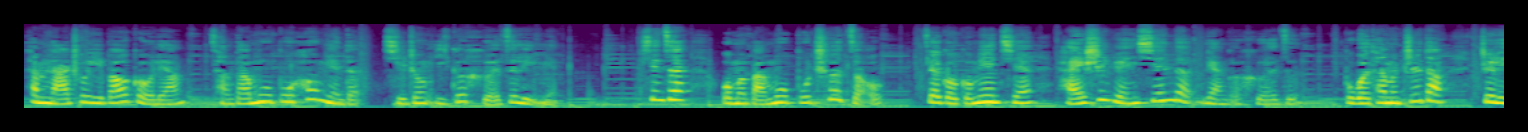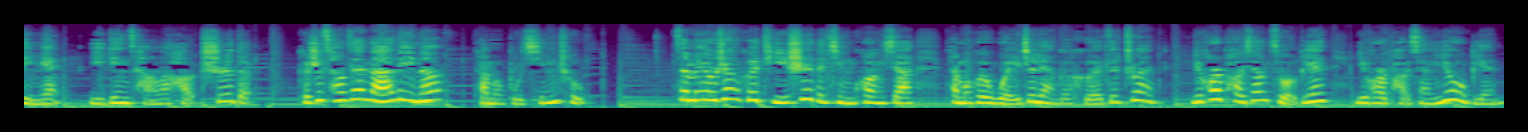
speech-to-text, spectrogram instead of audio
他们拿出一包狗粮，藏到幕布后面的其中一个盒子里面。现在我们把幕布撤走，在狗狗面前还是原先的两个盒子，不过他们知道这里面一定藏了好吃的，可是藏在哪里呢？他们不清楚。在没有任何提示的情况下，他们会围着两个盒子转，一会儿跑向左边，一会儿跑向右边。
